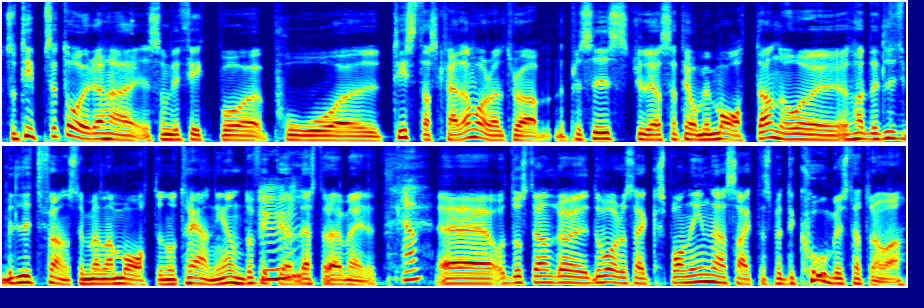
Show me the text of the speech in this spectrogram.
Så tipset då är det här som vi fick på, på tisdagskvällen var det tror jag. Precis skulle jag sätta om i maten och hade ett litet, litet fönster mellan maten och träningen. Då fick mm. jag läsa det här mejlet. Ja. Och då, ställde, då var det så här, spana in den här sajten som heter Komis, heter den va?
